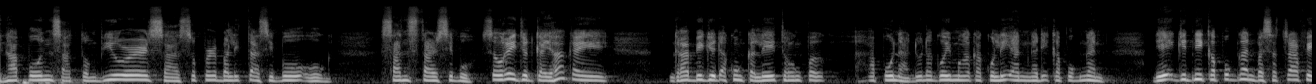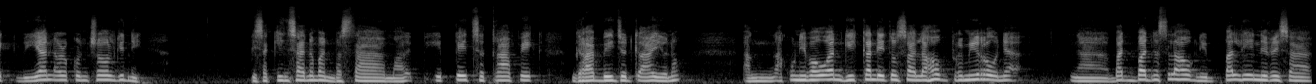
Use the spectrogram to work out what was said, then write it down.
May hapon sa atong viewers sa Super Balita Cebu ug Sunstar Cebu. Sorry jud kayo ha kay grabe gyud akong kalitrong pag hapuna. Do na goy mga kakulian nga di kapugnan. Di gid ni kapugnan basta traffic beyond our control gid ni. Bisa kinsa naman basta maipit sa traffic, grabe jud kaayo no. Ang akong nibawan gikan dito sa Lahog primero niya na badbad na sa Lahog ni balhin ni sa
